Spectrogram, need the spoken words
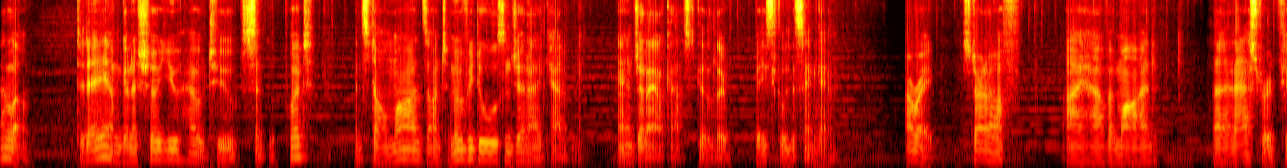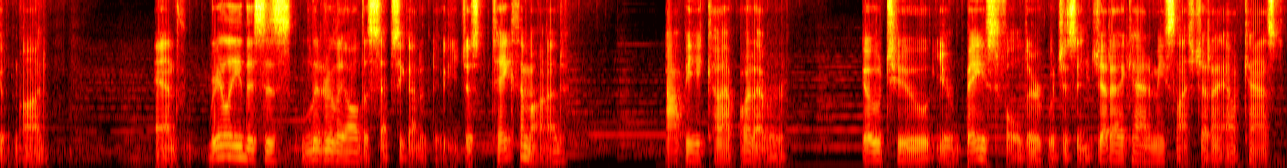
Hello. Today I'm going to show you how to, simply put, install mods onto Movie Duels and Jedi Academy, and Jedi Outcast, because they're basically the same game. Alright, start off, I have a mod, an asteroid field mod, and really this is literally all the steps you gotta do. You just take the mod, copy, cut, whatever, go to your base folder, which is in Jedi Academy slash Jedi Outcast,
